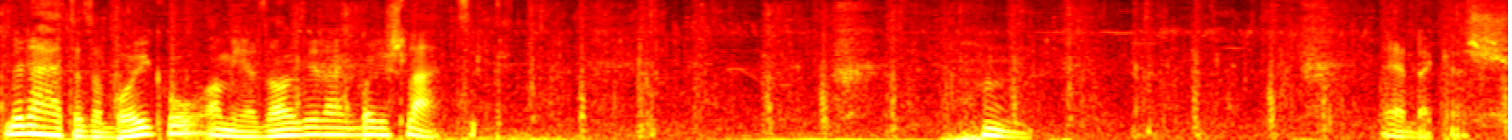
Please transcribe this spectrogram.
Mi lehet ez a bolygó, ami az alvilágból is látszik? Hm. Érdekes.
